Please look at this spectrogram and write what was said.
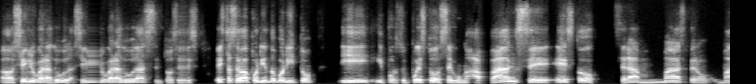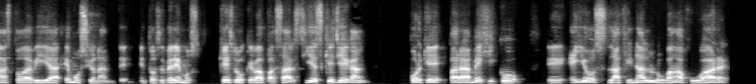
Ah, sin lugar a dudas, sin lugar a dudas. Entonces, esta se va poniendo bonito y, y, por supuesto, según avance esto, será más, pero más todavía emocionante. Entonces, veremos qué es lo que va a pasar, si es que llegan, porque para México, eh, ellos la final lo van a jugar,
